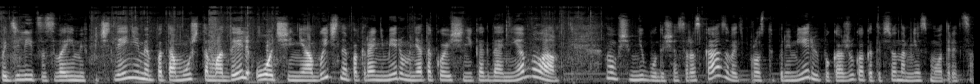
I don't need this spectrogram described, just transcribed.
поделиться своими впечатлениями, потому что модель очень необычная. По крайней мере, у меня такое еще никогда не было. Ну, в общем, не буду сейчас рассказывать, просто примерю и покажу, как это все на мне смотрится.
